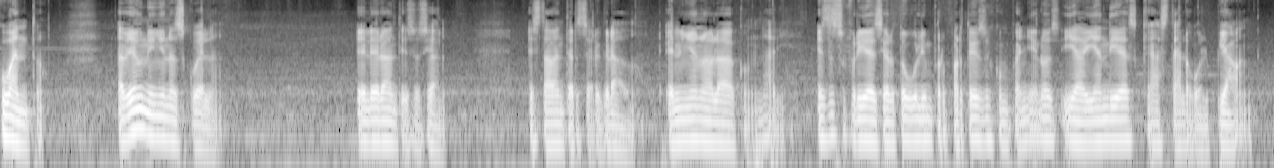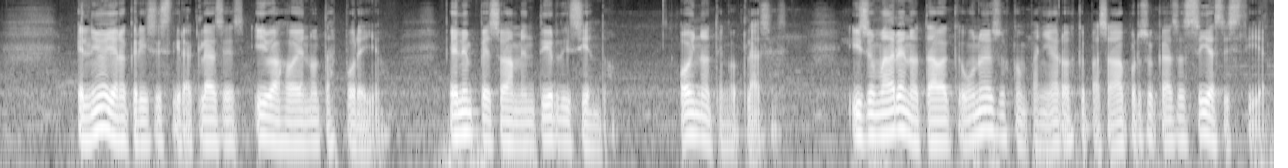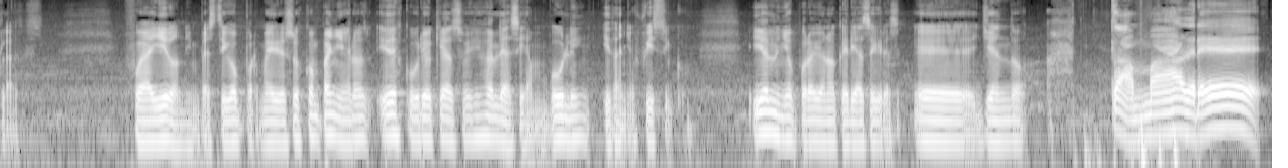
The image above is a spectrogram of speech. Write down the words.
Cuento. Había un niño en la escuela. Él era antisocial. Estaba en tercer grado. El niño no hablaba con nadie. Este sufría de cierto bullying por parte de sus compañeros y habían días que hasta lo golpeaban. El niño ya no quería asistir a clases y bajó de notas por ello. Él empezó a mentir diciendo, hoy no tengo clases. Y su madre notaba que uno de sus compañeros que pasaba por su casa sí asistía a clases. Fue allí donde investigó por medio de sus compañeros y descubrió que a su hijo le hacían bullying y daño físico. Y el niño por ello no quería seguir eh, yendo. ¡Hasta madre!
